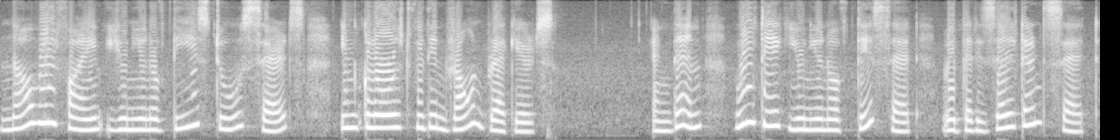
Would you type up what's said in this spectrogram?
Now we'll find union of these two sets enclosed within round brackets. And then we'll take union of this set with the resultant set.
